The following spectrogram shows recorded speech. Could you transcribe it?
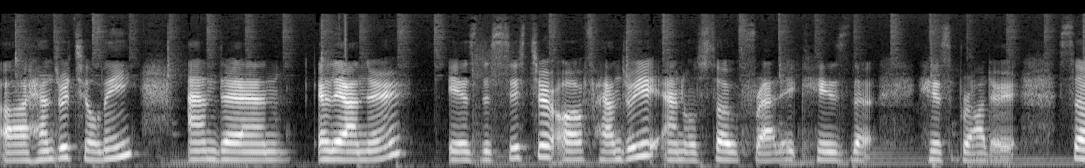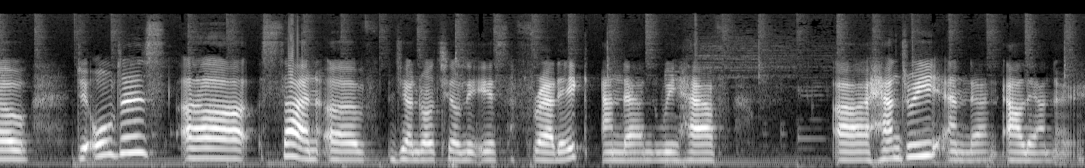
uh, Henry Tilney, and then Eleanor is the sister of Henry, and also Frederick, he's the his brother. So the oldest uh, son of General Tilney is Frederick, and then we have uh, Henry and then Eleanor.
